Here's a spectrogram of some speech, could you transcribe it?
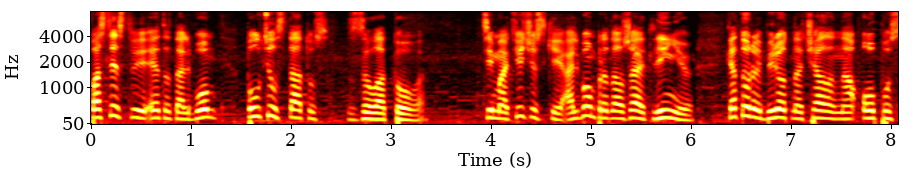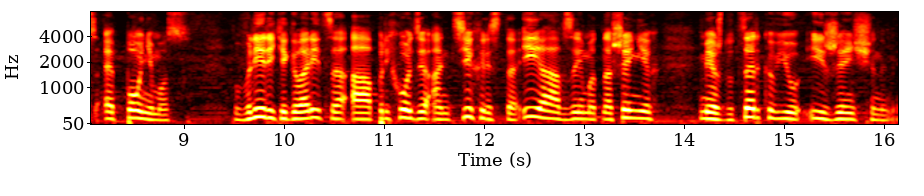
Впоследствии этот альбом получил статус золотого. Тематически альбом продолжает линию, которая берет начало на опус Eponymous. В лирике говорится о приходе Антихриста и о взаимоотношениях между церковью и женщинами.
